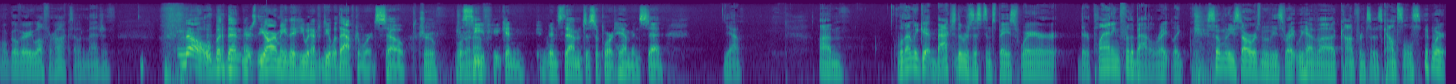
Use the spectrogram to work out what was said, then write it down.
Won't go very well for Hux, I would imagine. no, but then there's the army that he would have to deal with afterwards. So true. We'll true see enough. if he can convince them to support him instead. Yeah. Um. Well, then we get back to the resistance base where they're planning for the battle, right? Like so many Star Wars movies, right? We have uh, conferences, councils where,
